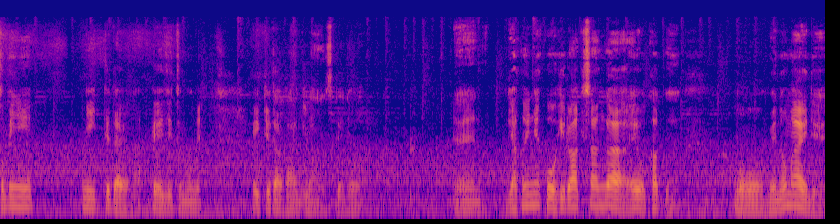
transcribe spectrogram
遊びにに行ってたような平日もね行ってた感じなんですけど、えー、逆にねこうひろあきさんが絵を描くを目の前で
